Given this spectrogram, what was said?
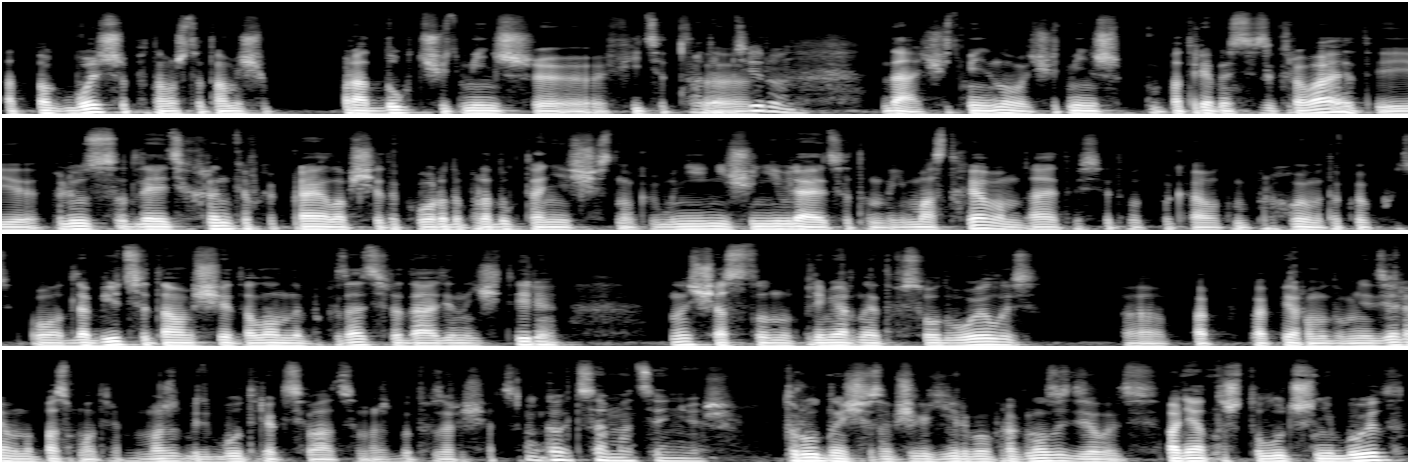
отток больше, потому что там еще продукт чуть меньше фитит. Э, Адаптирован? Да, чуть, ну, чуть меньше потребностей закрывает. И плюс для этих рынков, как правило, вообще такого рода продукты, они сейчас, ну, как бы не, ничего не являются там и must-have, да, то есть это вот пока вот мы проходим такой путь. Вот, для бьюти там вообще эталонные показатели, да, 1,4. Ну, сейчас, ну, примерно это все удвоилось э, по, по первым двум неделям, но посмотрим. Может быть, будут реактивации, может быть, возвращаться. А как ты сам оцениваешь? Трудно сейчас вообще какие-либо прогнозы делать. Понятно, что лучше не будет,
